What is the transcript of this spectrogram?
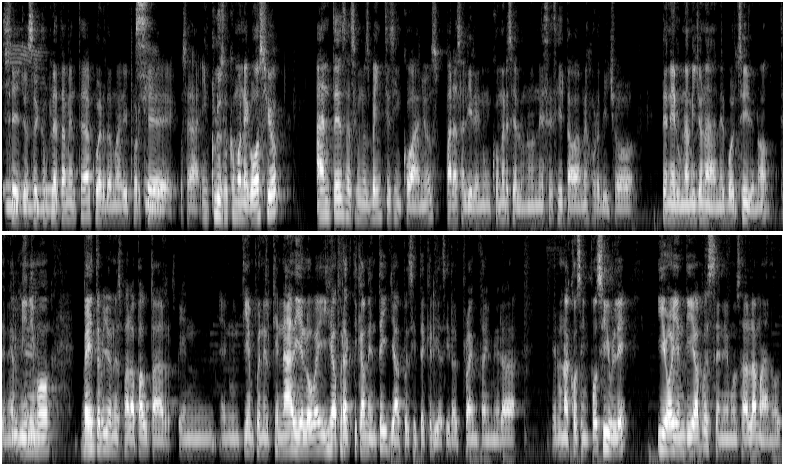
Sí, yo estoy completamente de acuerdo, Mari, sí, porque, o sea, incluso como negocio, antes, hace unos 25 años, para salir en un comercial uno necesitaba, mejor dicho, tener una millonada en el bolsillo, ¿no? Tener mínimo 20 millones para pautar en, en un tiempo en el que nadie lo veía prácticamente y ya pues si te querías ir al prime time era, era una cosa imposible. Y hoy en día pues tenemos a la mano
